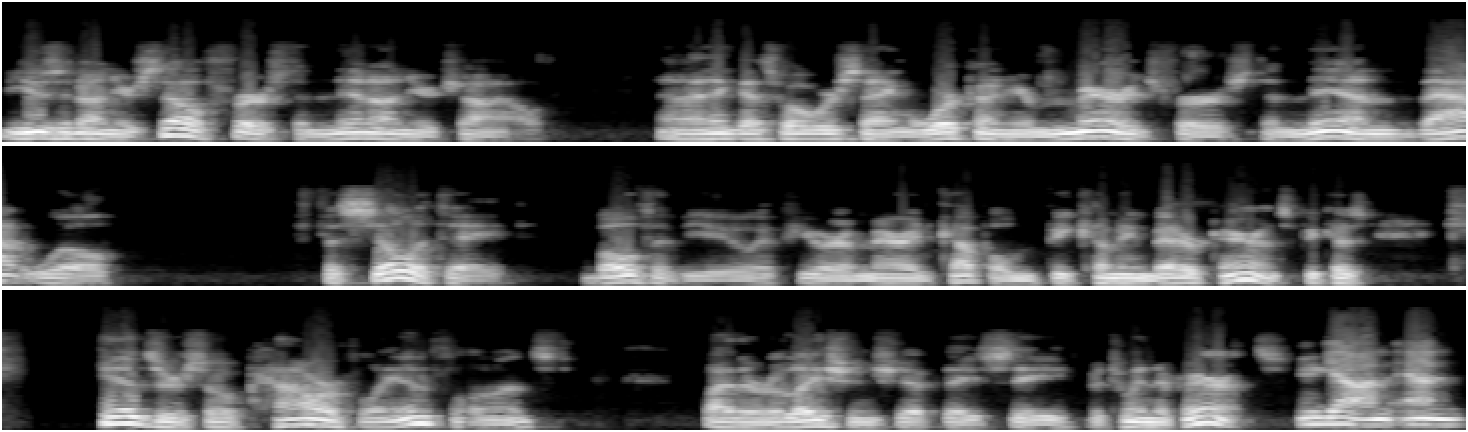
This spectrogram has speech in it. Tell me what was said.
use it on yourself first and then on your child. And I think that's what we're saying. Work on your marriage first, and then that will facilitate both of you, if you're a married couple, becoming better parents because kids are so powerfully influenced by the relationship they see between their parents. Yeah, and, and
